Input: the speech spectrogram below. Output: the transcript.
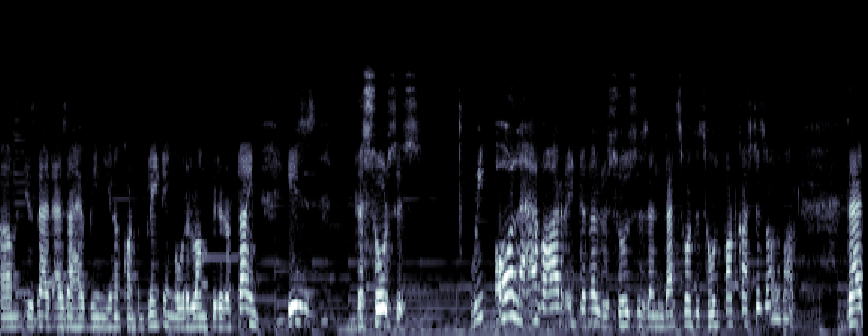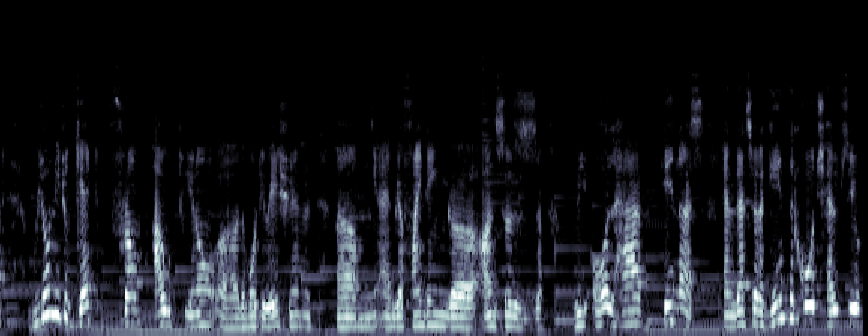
um, is that as i have been you know contemplating over a long period of time is resources. We all have our internal resources and that's what this whole podcast is all about that we don't need to get from out you know uh, the motivation um, and we are finding uh, answers we all have in us. And that's where again the coach helps you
